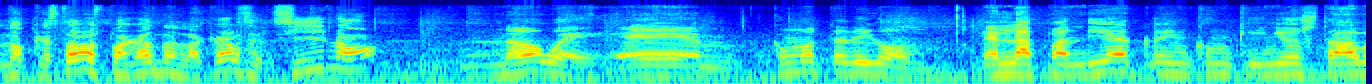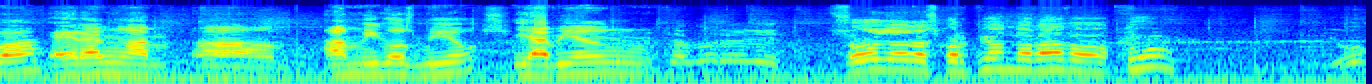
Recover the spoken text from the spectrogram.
lo que estabas pagando en la cárcel, sí, ¿no? No, güey. Eh, ¿Cómo te digo? En la pandilla con, con quien yo estaba eran am- am- amigos míos y habían... Soy el escorpión dorado, ¿tú? Yo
